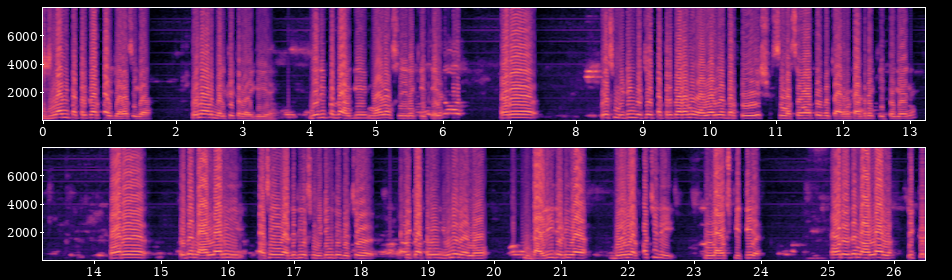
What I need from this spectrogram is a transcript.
ਜਿੰਨਾ ਵੀ ਪੱਤਰਕਾਰ ਭਾਈਚਾਰਾ ਸੀਗਾ, ਉਹਨਾਂ ਨਾਲ ਮਿਲ ਕੇ ਕਰਵਾਈ ਗਈ ਹੈ। ਜਿਹਦੀ ਪ੍ਰਧਾਨਗੀ ਮੋਹਨ ਹੰਸ ਜੀ ਨੇ ਕੀਤੀ ਹੈ। ਔਰ ਇਸ ਮੀਟਿੰਗ ਵਿੱਚ ਪੱਤਰਕਾਰਾਂ ਨੂੰ ਆਉਣ ਵਾਲੀਆਂ ਦਰਪੇਸ਼, ਸਮੱਸਿਆਵਾਂ ਤੇ ਵਿਚਾਰ ਵਟਾਂਦਰੇ ਕੀਤੇ ਗਏ ਨੇ। ਔਰ ਇਹਦੇ ਨਾਲ ਨਾਲ ਹੀ ਅਸੀਂ ਅੱਜ ਦੀ ਇਸ ਮੀਟਿੰਗ ਦੇ ਵਿੱਚ ਇੱਕ ਆਪਣੀ ਯੂਨੀਅਨ ਵੱਲੋਂ ਡਾਇਰੀ ਜਿਹੜੀ ਹੈ 2025 ਦੀ ਲਾਂਚ ਕੀਤੀ ਹੈ। ਔਰ ਇਹਦੇ ਨਾਲ ਨਾਲ ਇੱਕ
